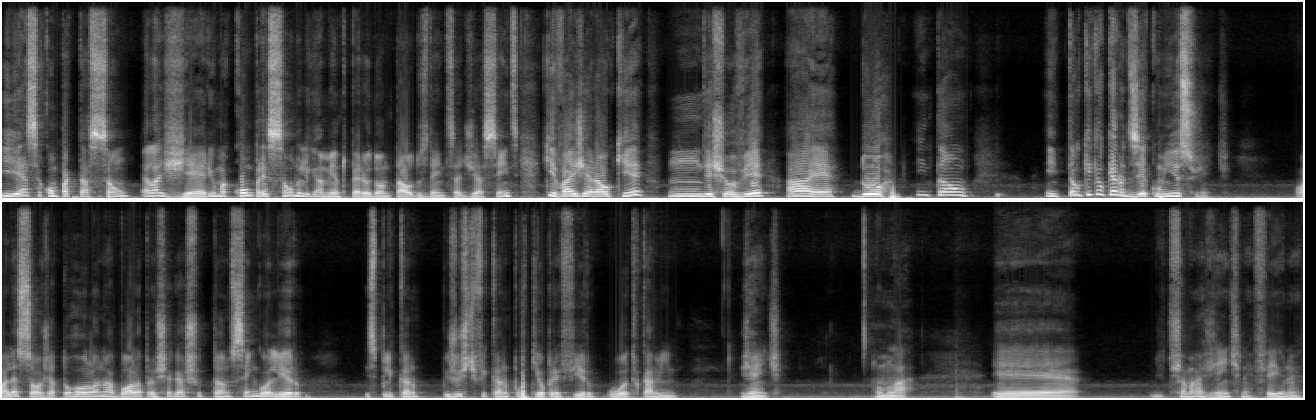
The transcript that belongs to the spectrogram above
e essa compactação ela gere uma compressão do ligamento periodontal dos dentes adjacentes que vai gerar o que? Hum, deixa eu ver. Ah, é dor. Então, então o que, que eu quero dizer com isso, gente? Olha só, já estou rolando a bola para eu chegar chutando sem goleiro, explicando, justificando por que eu prefiro o outro caminho. Gente, vamos lá. É... Chamar a gente, né? Feio, né?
